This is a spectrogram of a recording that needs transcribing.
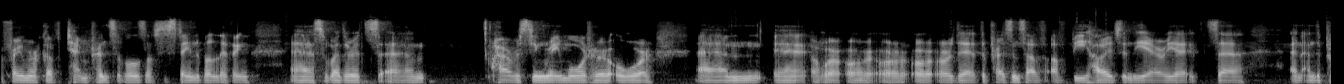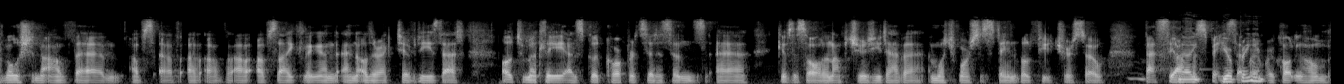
a framework of 10 principles of sustainable living. Uh, so, whether it's um, harvesting rainwater or um, uh, or, or, or, or, the, the presence of, of beehives in the area. It's uh, and, and the promotion of, um, of, of, of, of, cycling and, and other activities that ultimately, as good corporate citizens, uh, gives us all an opportunity to have a, a, much more sustainable future. So that's the now, office space that bringing, we're, we're calling home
